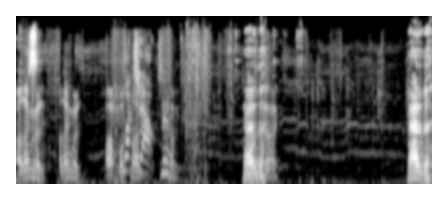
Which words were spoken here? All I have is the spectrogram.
Adam gördüm. Adam gördüm. Abi bot mu Watch abi? out. Ne abi? Nerede? Şuna bak. Nerede?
